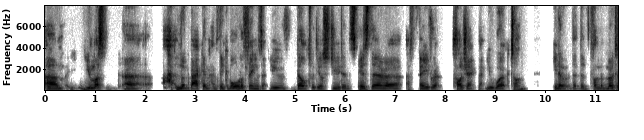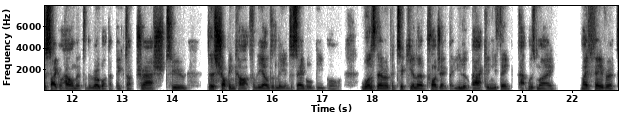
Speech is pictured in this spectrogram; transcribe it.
Um, you must uh, look back and, and, think of all the things that you've built with your students. Is there a, a favorite project that you worked on? You know, the, the, from the motorcycle helmet to the robot that picked up trash to the shopping cart for the elderly and disabled people was there a particular project that you look back and you think that was my my favorite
